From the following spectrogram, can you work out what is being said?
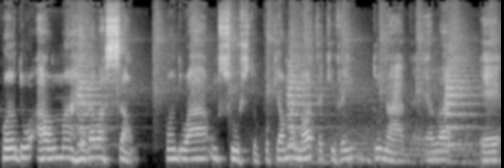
quando há uma revelação, quando há um susto, porque é uma nota que vem do nada, ela é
